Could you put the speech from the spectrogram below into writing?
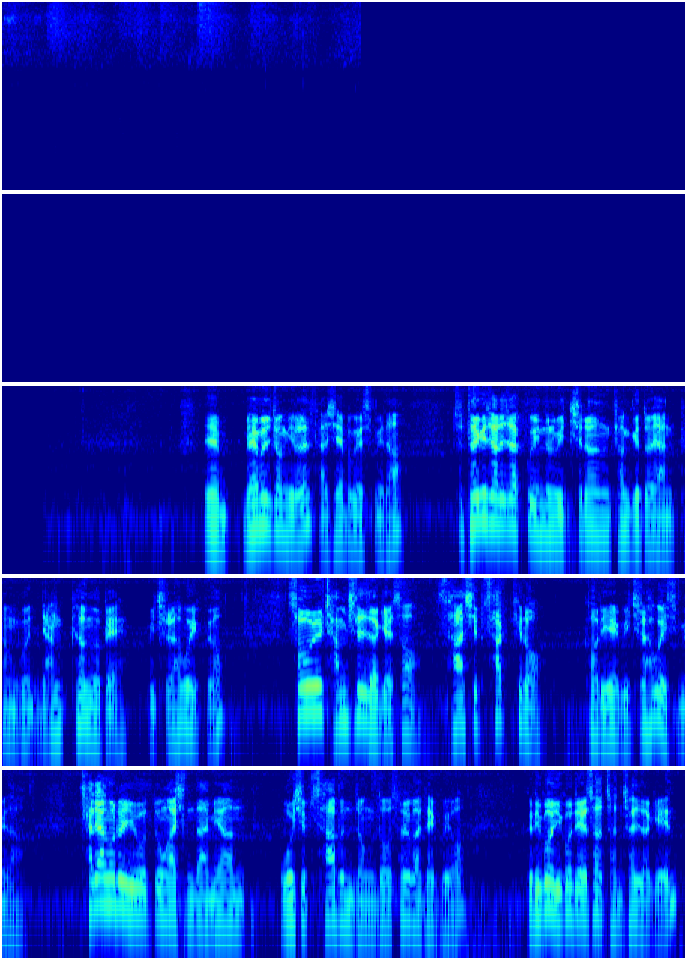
예, 매물 정리를 다시 해보겠습니다. 주택이 자리 잡고 있는 위치는 경기도 양평군 양평읍에 위치를 하고 있고요. 서울 잠실역에서 44km 거리에 위치를 하고 있습니다. 차량으로 이동하신다면 54분 정도 소요가 되고요. 그리고 이곳에서 전철역인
